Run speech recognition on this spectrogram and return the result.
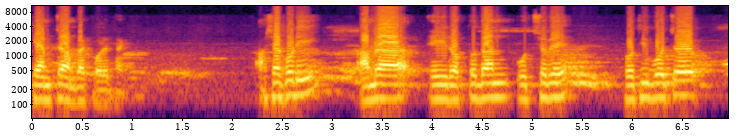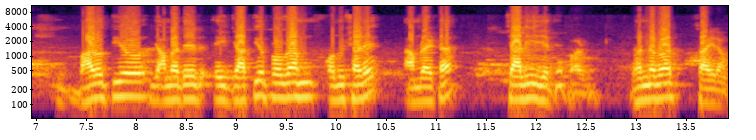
ক্যাম্পটা আমরা করে থাকি। আশা করি আমরা এই রক্তদান উৎসবে প্রতি বছর ভারতীয়, আমাদের এই জাতীয় প্রোগ্রাম অনুসারে আমরা এটা চালিয়ে যেতে পারব। ধন্যবাদ, সাইরাম।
